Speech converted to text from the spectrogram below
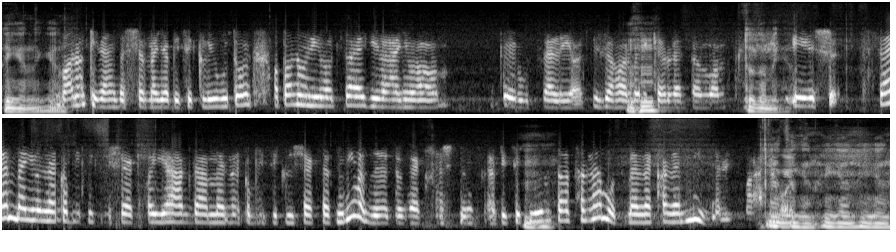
Igen, igen. Van, aki rendesen megy a bicikliúton. A Pannonia utca egyirányú a körút felé, a 13. Uh-huh. kerületben van. Tudom, igen. És szembe jönnek a biciklisek, a járdán mennek a biciklisek, tehát mi az ördögnek festünk fel bicikliutat, ha nem ott mennek, hanem mindenütt máshol. Hát igen, igen, igen.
